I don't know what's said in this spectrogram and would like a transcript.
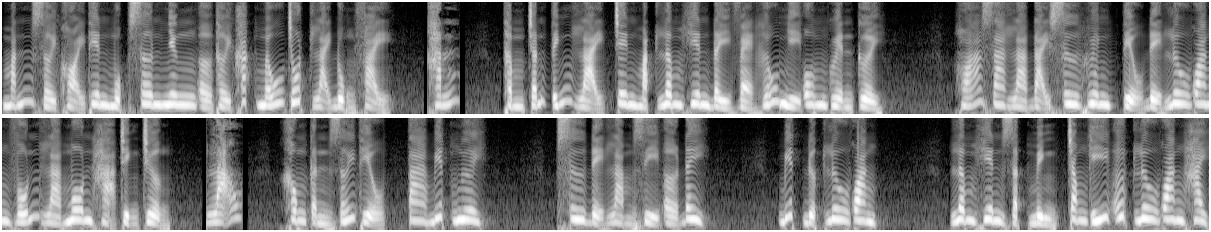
Mắn rời khỏi thiên mục sơn nhưng ở thời khắc mấu chốt lại đụng phải. Hắn thầm chấn tính lại trên mặt Lâm Hiên đầy vẻ hữu nhị ôm quyền cười. Hóa ra là đại sư huyên tiểu đệ lưu quang vốn là môn hạ trịnh trưởng. Lão, không cần giới thiệu, ta biết ngươi. Sư đệ làm gì ở đây? Biết được lưu quang. Lâm Hiên giật mình trong ký ức lưu quang hay.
